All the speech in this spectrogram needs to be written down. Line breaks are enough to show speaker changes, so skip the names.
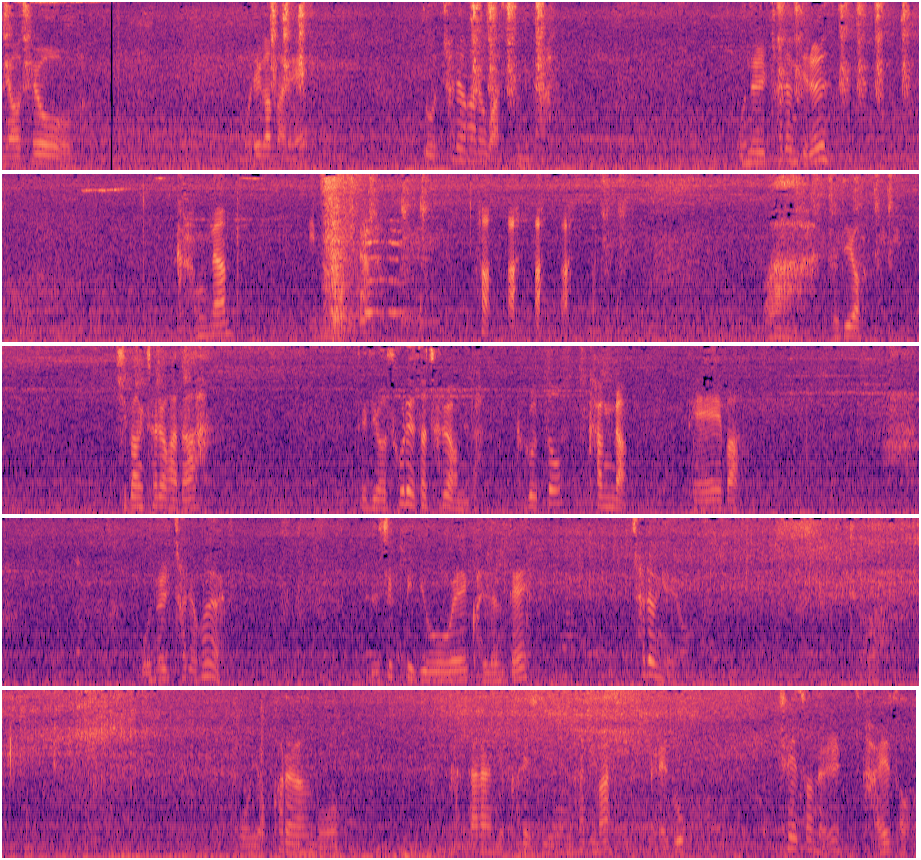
안녕하세요. 오래간만에 또 촬영하러 왔습니다. 오늘 촬영지는 강남입니다. 와, 드디어 지방 촬영하다 드디어 서울에서 촬영합니다. 그것도 강남. 대박. 오늘 촬영은 뮤직비디오에 관련된 촬영이에요. 뭐 역할은 뭐 간단한 역할이긴 하지만 그래도 최선을 다해서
